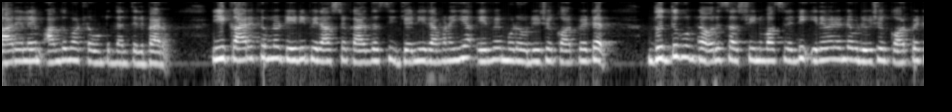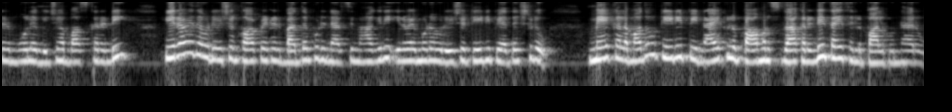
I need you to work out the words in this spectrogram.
కార్యాలయం అందుబాటులో ఉంటుందని తెలిపారు. ఈ కార్యక్రమంలో టీడీపీ రాష్ట్ర కార్యదర్శి జెన్నీ రమణయ్య ఇరవై మూడవ డివిజన్ కార్పొరేటర్ దుద్దుగుంట ఒరిసా శ్రీనివాసరెడ్డి ఇరవై రెండవ డివిజన్ కార్పొరేటర్ మూల విజయభాస్కర్ రెడ్డి ఇరవై డివిజన్ కార్పొరేటర్ బద్దపూడి నరసింహగిరి ఇరవై మూడవ డివిజన్ టీడీపీ అధ్యక్షుడు మేకల మధు టీడీపీ నాయకులు పామరు సుధాకర్ రెడ్డి తదితరులు పాల్గొన్నారు.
